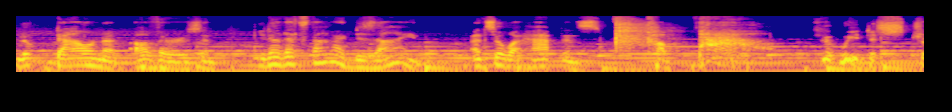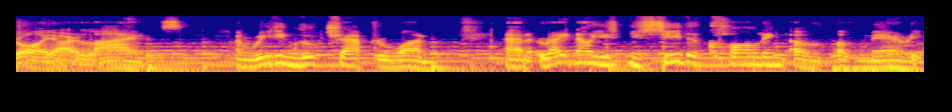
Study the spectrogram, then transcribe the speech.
look down on others, and you know, that's not our design. And so what happens? Kapow! We destroy our lives. I'm reading Luke chapter 1, and right now you, you see the calling of, of Mary.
